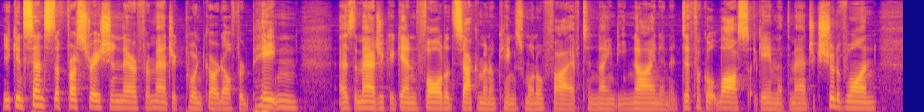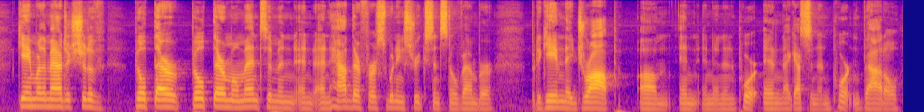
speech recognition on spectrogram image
You can sense the frustration there from Magic point guard Elfrid Payton as the Magic again fall to the Sacramento Kings 105 to 99 in a difficult loss, a game that the Magic should have won, game where the Magic should have built their built their momentum and, and, and had their first winning streak since November, but a game they drop um, in, in an important in I guess an important battle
